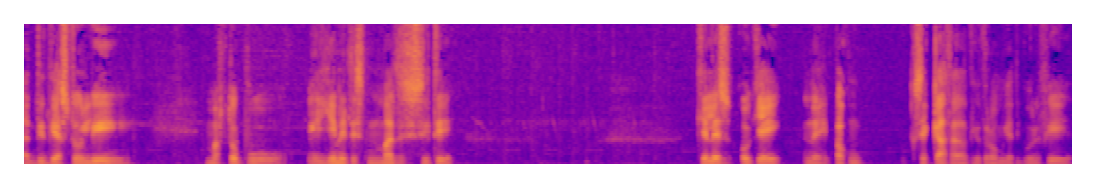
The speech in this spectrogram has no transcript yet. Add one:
αντιδιαστολή με αυτό που γίνεται στην Manchester City και λες, οκ, ναι, υπάρχουν ξεκάθαρα δύο δρόμοι για την κορυφή.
